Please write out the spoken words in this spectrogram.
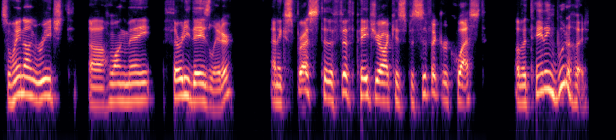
So Huineng reached uh, Huangmei 30 days later and expressed to the fifth patriarch his specific request of attaining Buddhahood.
